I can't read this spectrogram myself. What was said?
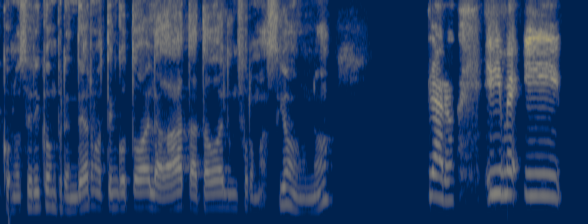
conocer y comprender, no tengo toda la data, toda la información, ¿no? Claro, y, me, y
